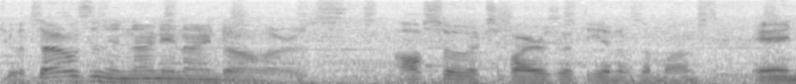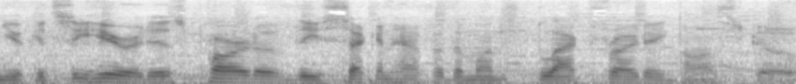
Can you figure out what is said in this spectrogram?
to $1,099. Also expires at the end of the month. And you can see here it is part of the second half of the month Black Friday Costco.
